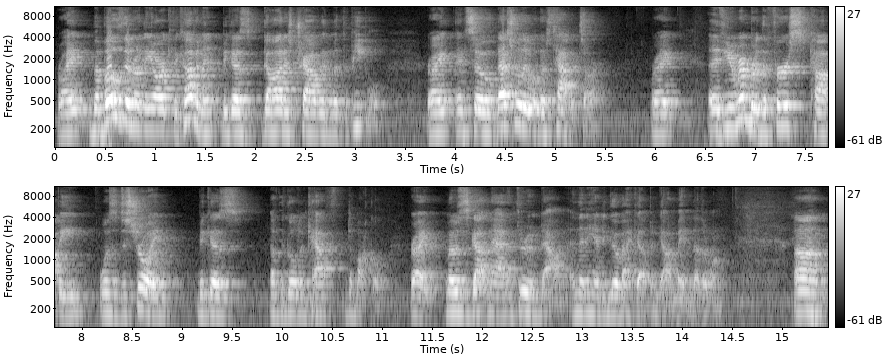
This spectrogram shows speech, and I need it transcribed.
right? But both of them are in the Ark of the Covenant because God is traveling with the people, right? And so that's really what those tablets are, right? If you remember, the first copy was destroyed because of the golden calf debacle, right? Moses got mad and threw him down, and then he had to go back up, and God made another one. Um,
